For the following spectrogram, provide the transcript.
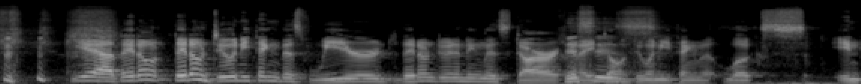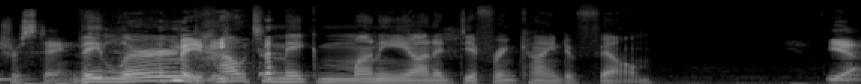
yeah they don't they don't do anything this weird they don't do anything this dark This and they don't do anything that looks interesting They learn how to make money on a different kind of film. yeah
